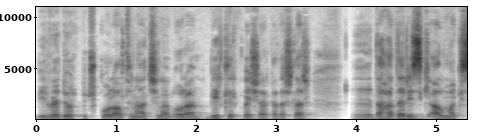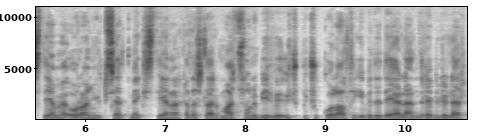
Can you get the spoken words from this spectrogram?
1 ve 4.5 gol altına açılan oran 1.45 arkadaşlar. Ee, daha da risk almak isteyen ve oran yükseltmek isteyen arkadaşlar maç sonu 1 ve 3.5 gol altı gibi de değerlendirebilirler.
